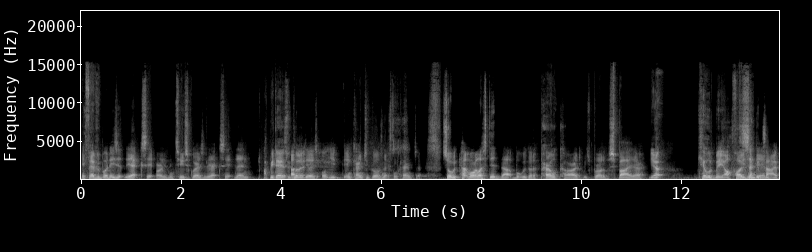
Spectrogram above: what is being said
If everybody's at the exit or within two squares of the exit, then Happy days, we've happy days. Oh, you, encounter goes next encounter. So we more or less did that, but we got a peril card which brought up a spider. Yep. Killed me off the second him. time.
